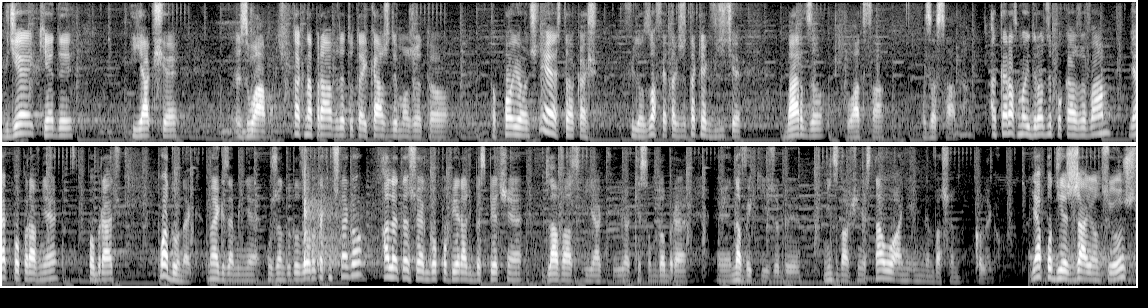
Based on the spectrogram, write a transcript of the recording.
gdzie, kiedy i jak się złamać. Tak naprawdę tutaj każdy może to, to pojąć. Nie jest to jakaś filozofia, także tak jak widzicie, bardzo łatwa zasada. A teraz, moi drodzy, pokażę Wam, jak poprawnie pobrać ładunek na egzaminie Urzędu Dozoru Technicznego, ale też jak go pobierać bezpiecznie dla Was i jak, jakie są dobre e, nawyki, żeby nic Wam się nie stało, ani innym Waszym kolegom. Ja podjeżdżając już,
